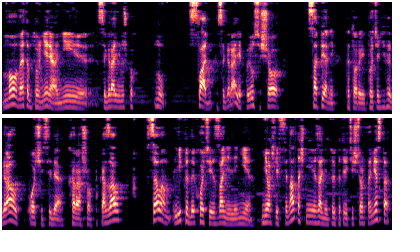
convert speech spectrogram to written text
но на этом турнире они сыграли немножко, ну, слабенько сыграли, плюс еще соперник, который против них играл, очень себя хорошо показал. В целом, Ликвиды хоть и заняли не, не вошли в финал, точнее, заняли только 3-4 место,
